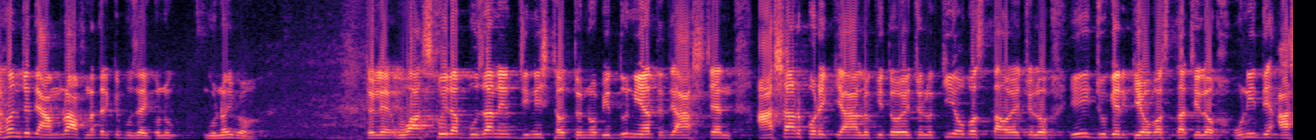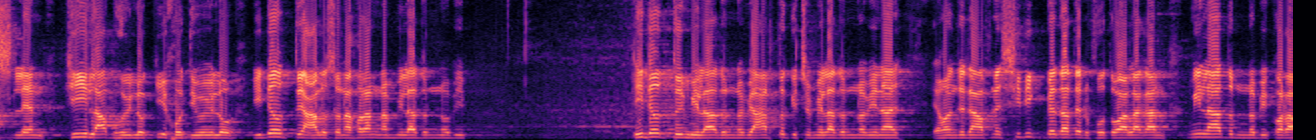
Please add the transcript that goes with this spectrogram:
এখন যদি আমরা আপনাদেরকে বুঝাই, কোনো গুণইব তাহলে ওয়াজ কইরা বুঝানোর জিনিসটা হতো নবী দুনিয়াতে যে আসছেন, আসার পরে কি আলোকিত হয়েছিল, কি অবস্থা হয়েছিল, এই যুগের কি অবস্থা ছিল, উনি যে আসলেন, কি লাভ হইল, কি ক্ষতি হইল, এটাও তুই আলোচনা করার নাম মিলাদুন নবী। এটাও তুই মিলাদুন নবী, আর তো কিছু মিলাদুন নবী নাই। এখন যদি আপনি শিরিক বেদাতের ফতোয়া লাগান, মিলাদুন নবী করা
